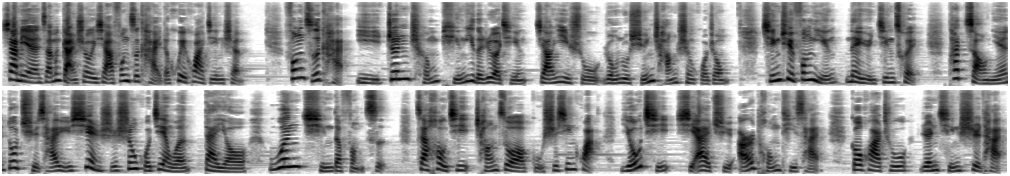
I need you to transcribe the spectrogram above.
下面咱们感受一下丰子恺的绘画精神。丰子恺以真诚平易的热情，将艺术融入寻常生活中，情趣丰盈，内蕴精粹。他早年多取材于现实生活见闻，带有温情的讽刺；在后期常作古诗新画，尤其喜爱取儿童题材，勾画出人情世态，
